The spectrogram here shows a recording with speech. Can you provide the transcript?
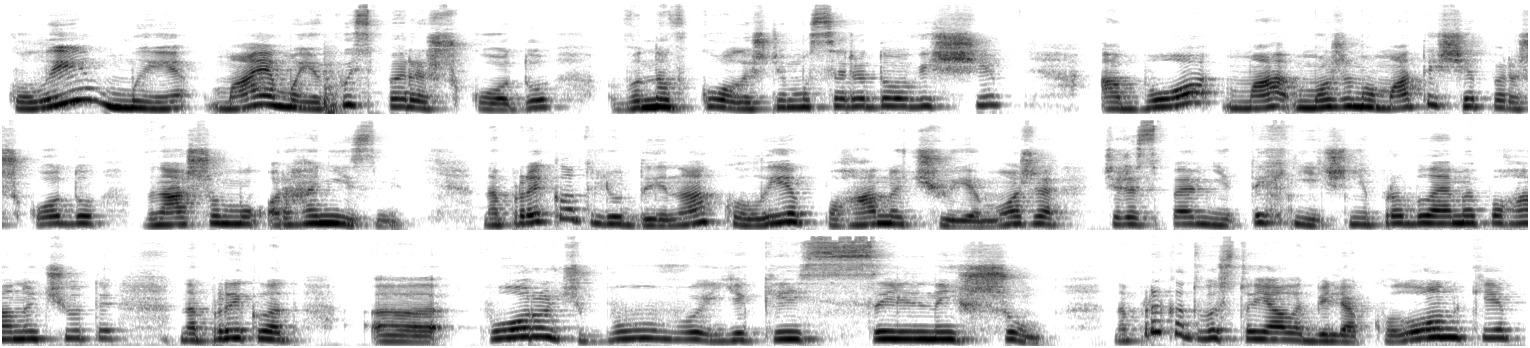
Коли ми маємо якусь перешкоду в навколишньому середовищі, або можемо мати ще перешкоду в нашому організмі. Наприклад, людина, коли погано чує, може через певні технічні проблеми погано чути. Наприклад, е, поруч був якийсь сильний шум. Наприклад, ви стояли біля колонки.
